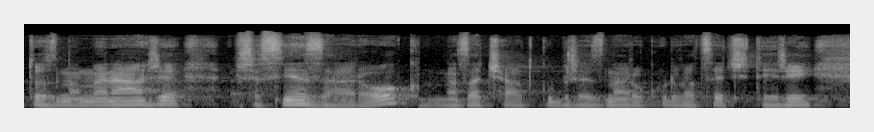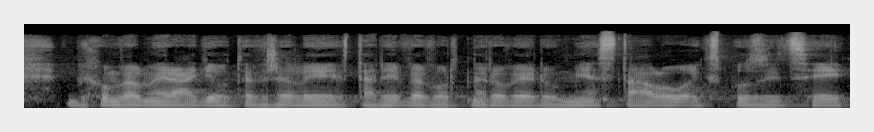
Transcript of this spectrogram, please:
To znamená, že přesně za rok, na začátku března roku 2024, bychom velmi rádi otevřeli tady ve Wortnerově domě stálou expozici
